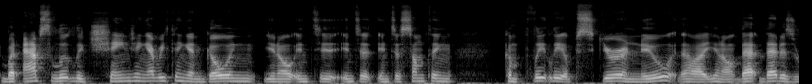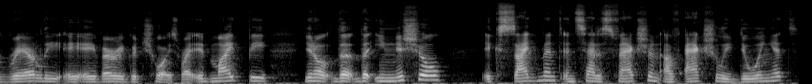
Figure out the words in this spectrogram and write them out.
but absolutely changing everything and going you know into into into something completely obscure and new, uh, you know, that that is rarely a, a very good choice, right? It might be, you know, the the initial excitement and satisfaction of actually doing it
